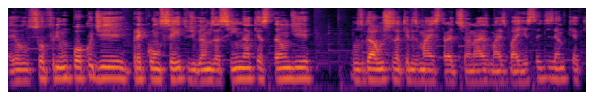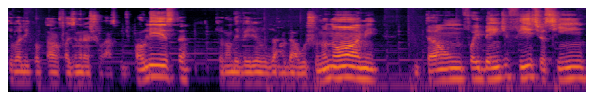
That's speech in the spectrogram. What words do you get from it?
eu sofri um pouco de preconceito, digamos assim, na questão de os gaúchos, aqueles mais tradicionais, mais bairristas, dizendo que aquilo ali que eu estava fazendo era churrasco de paulista, que eu não deveria usar gaúcho no nome. Então foi bem difícil, assim,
